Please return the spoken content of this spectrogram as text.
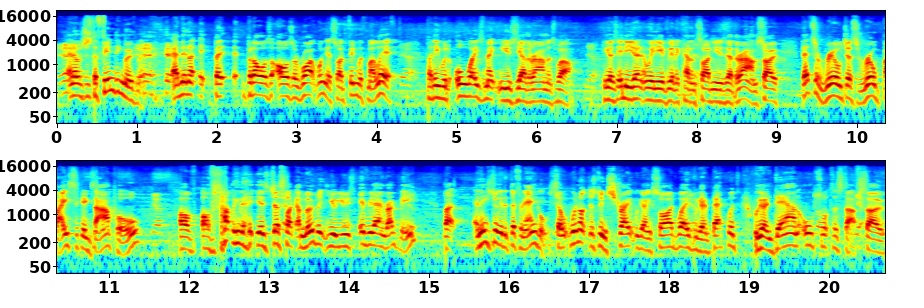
And it was just a fending movement. And then, I, but but I was I was a right winger, so I'd fend with my left. Yeah. But he would always make me use the other arm as well. Yeah. He goes, Eddie, you don't know when you're ever going to cut inside and use the other arm. So that's a real, just real basic example Yeah. of, of something that is just like a movement you use every day in rugby, but and he's doing it at different angles. So we're not just doing straight, we're going sideways, we're going backwards, we're going down, all sorts of stuff. Yeah. So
